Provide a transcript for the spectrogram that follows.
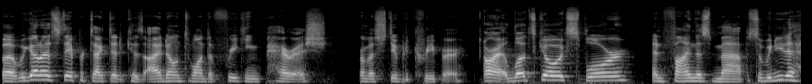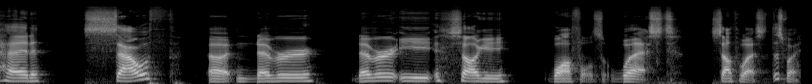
But we gotta stay protected because I don't want to freaking perish from a stupid creeper. All right, let's go explore and find this map. So we need to head south. Uh, never, never eat soggy waffles. West, southwest, this way,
